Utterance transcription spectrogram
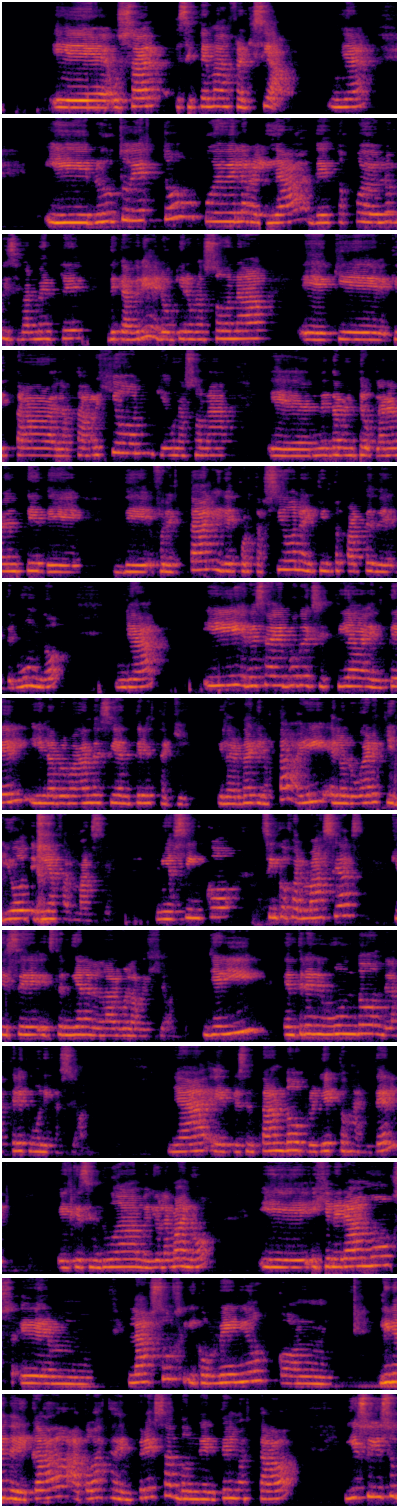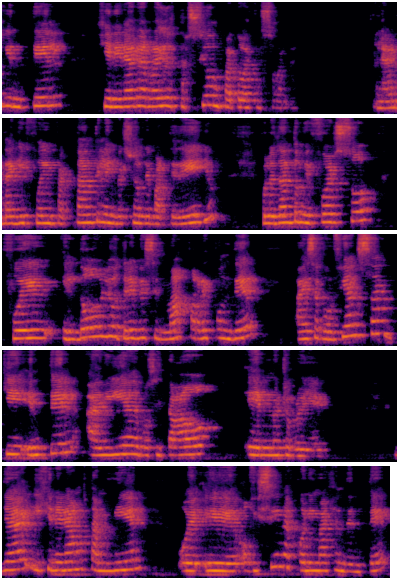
usar el sistema franquiciado. ¿ya? Y producto de esto pude ver la realidad de estos pueblos, principalmente de Cabrero, que era una zona eh, que, que, está en la octava región, que es una zona eh, netamente o claramente de, de, forestal y de exportación a distintas partes del mundo, ¿ya? Y en esa época existía Entel y la propaganda decía Entel está aquí. Y la verdad es que no estaba ahí en los lugares que yo tenía farmacia. Tenía cinco, cinco farmacias que se extendían a lo largo de la región. Y ahí entré en el mundo de las telecomunicaciones, ya eh, presentando proyectos a Entel, el que sin duda me dio la mano, y, generamos em, lazos y convenios con líneas dedicadas a todas estas empresas donde Entel no estaba, y eso hizo que Entel generara radioestación para toda esta zona. La verdad que fue impactante la inversión de parte de ellos. Por lo tanto, mi esfuerzo fue el doble o tres veces más para responder a esa confianza que Entel había depositado en nuestro proyecto. ¿Ya? Y generamos también eh, oficinas con imagen de Entel.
